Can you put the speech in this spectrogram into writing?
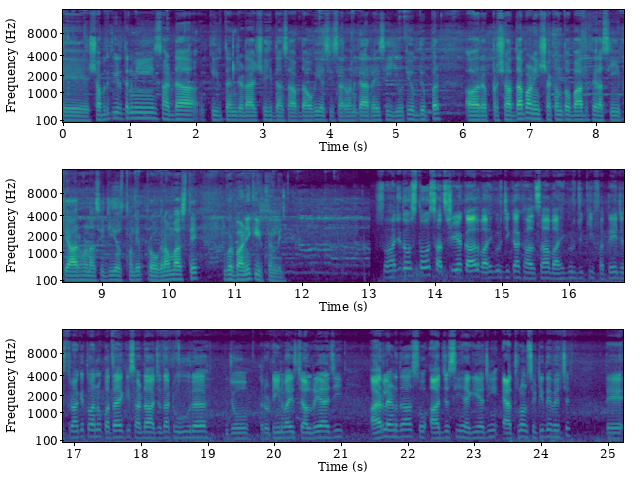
ਤੇ ਸ਼ਬਦ ਕੀਰਤਨ ਵੀ ਸਾਡਾ ਕੀਰਤਨ ਜਿਹੜਾ ਸ਼ਹੀਦਾਂ ਸਾਹਿਬ ਦਾ, ਉਹ ਵੀ ਅਸੀਂ ਸਰਵਣ ਕਰ ਰਹੇ ਸੀ YouTube ਦੇ ਉੱਪਰ। ਔਰ ਪ੍ਰਸ਼ਾਦਾ ਪਾਣੀ ਛਕਣ ਤੋਂ ਬਾਅਦ ਫਿਰ ਅਸੀਂ ਤਿਆਰ ਹੋਣਾ ਸੀ ਜੀ ਉੱਥੋਂ ਦੇ ਪ੍ਰੋਗਰਾਮ ਵਾਸਤੇ ਗੁਰਬਾਣੀ ਕੀਰਤਨ ਲਈ। ਸੋ ਹਾਂਜੀ ਦੋਸਤੋ, ਸਤਿ ਸ਼੍ਰੀ ਅਕਾਲ, ਵਾਹਿਗੁਰੂ ਜੀ ਕਾ ਖਾਲਸਾ, ਵਾਹਿਗੁਰੂ ਜੀ ਕੀ ਫਤਿਹ। ਜਿਸ ਤਰ੍ਹਾਂ ਕਿ ਤੁਹਾਨੂੰ ਪਤਾ ਹੈ ਕਿ ਸਾਡਾ ਅੱਜ ਦਾ ਟੂਰ ਜੋ ਰੂਟੀਨ ਵਾਈਜ਼ ਚੱਲ ਰਿਹਾ ਹੈ ਜੀ ਆਇਰਲੈਂਡ ਦਾ। ਸੋ ਅੱਜ ਅਸੀਂ ਹੈਗੇ ਆ ਜੀ ਐਥਲਨ ਸਿਟੀ ਦੇ ਵਿੱਚ ਤੇ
